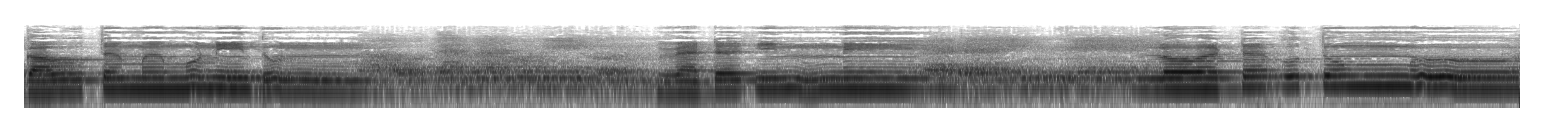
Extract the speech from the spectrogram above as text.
ගෞතම මුනිදුන් වැඩ ඉන්නේ. ලොවට උතුම් වූ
